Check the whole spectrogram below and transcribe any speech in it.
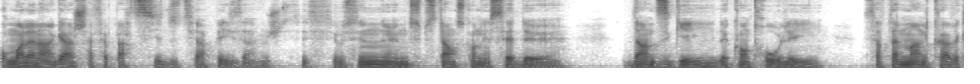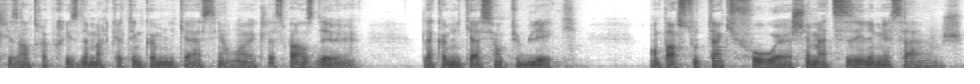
Pour moi, le langage, ça fait partie du tiers paysage. C'est aussi une, substance qu'on essaie de d'endiguer, de contrôler. Certainement le cas avec les entreprises de marketing communication, avec l'espace de, la communication publique. On pense tout le temps qu'il faut euh, schématiser les messages.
